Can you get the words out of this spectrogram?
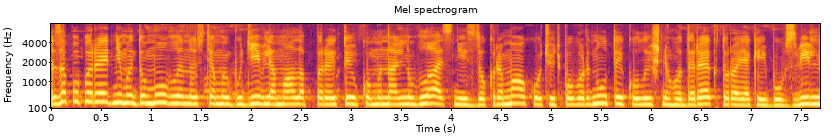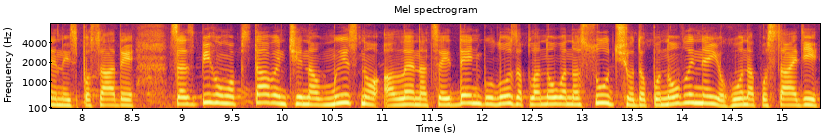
За попередніми домовленостями будівля мала б перейти в комунальну власність. Зокрема, хочуть повернути й колишнього директора, який був звільнений з посади. За збігом обставин чи навмисно, але на цей день було заплановано суд щодо поновлення його на посаді.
